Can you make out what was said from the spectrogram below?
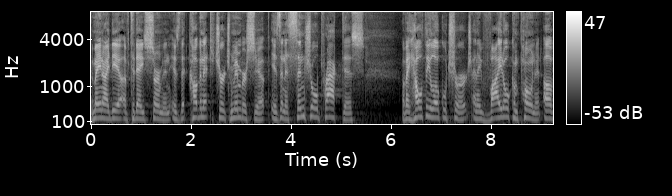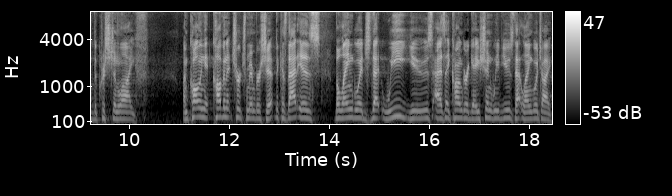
The main idea of today's sermon is that covenant church membership is an essential practice of a healthy local church and a vital component of the Christian life. I'm calling it covenant church membership because that is the language that we use as a congregation. We've used that language. I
